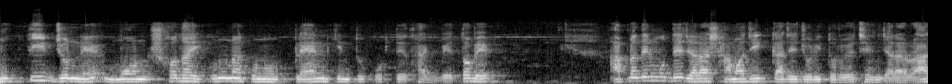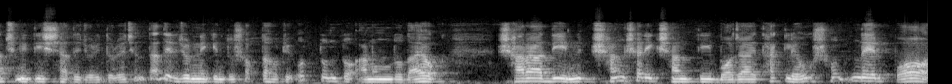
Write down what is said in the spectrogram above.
মুক্তির জন্য মন সদাই কোনো না কোনো প্ল্যান কিন্তু করতে থাকবে। তবে আপনাদের মধ্যে যারা সামাজিক কাজে জড়িত রয়েছেন, যারা রাজনীতির সাথে জড়িত রয়েছেন, তাদের জন্য কিন্তু সপ্তাহটি অত্যন্ত আনন্দদায়ক। সারা দিন সাংসারিক শান্তি বজায় থাকলেও সন্ধ্যের পর,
